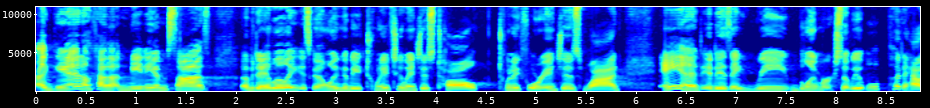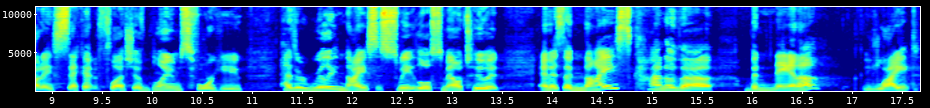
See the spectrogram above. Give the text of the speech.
again, on kind of medium size of a daylily. It's only going to be 22 inches tall, 24 inches wide, and it is a re-bloomer. So it will put out a second flush of blooms for you. Has a really nice, sweet little smell to it, and it's a nice kind of a banana light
